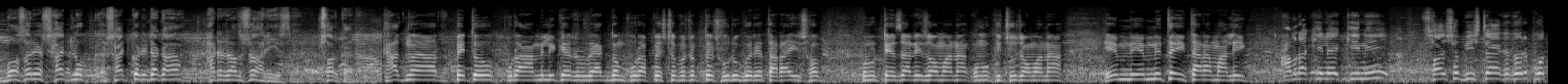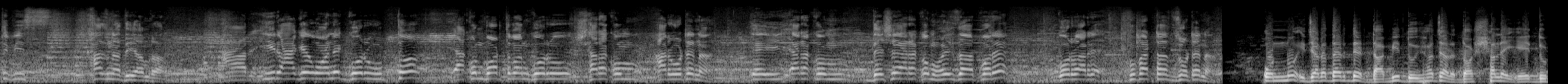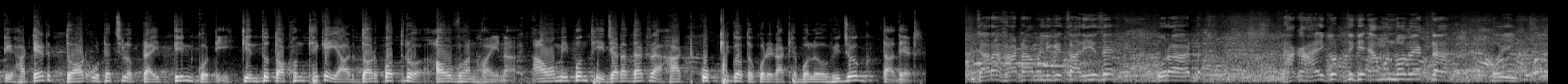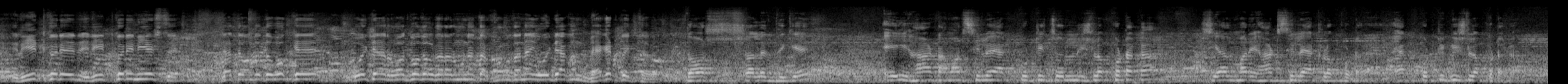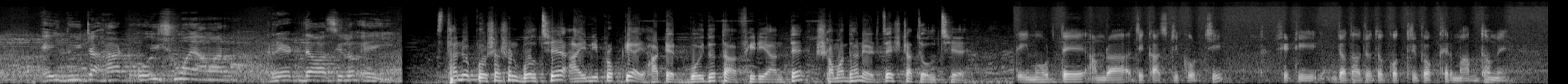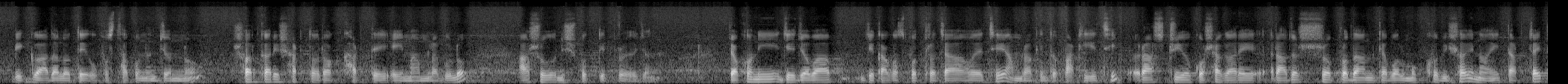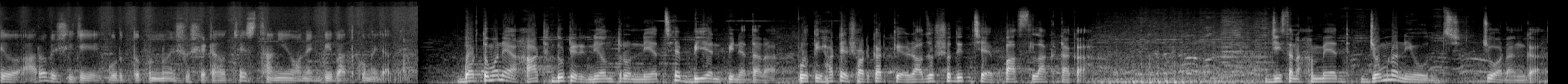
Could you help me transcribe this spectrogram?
বছরে ষাট লোক ষাট কোটি টাকা হাটের রাজস্ব হারিয়েছে সরকার। খাজনার পেতো পুরা আওয়ামী লীগের একদম পুরা পৃষ্ঠপোষক থেকে শুরু করে তারাই সব কোনো ট্রেজারি জমা না কোনো কিছু জমা না এমনি এমনিতেই তারা মালিক। আমরা কিনে কিনি ছয়শো বিশ টাকা করে প্রতি পিস খাজনা দিই আমরা। আর এর আগে অনেক গরু উঠতো এখন বর্তমান গরু সেরকম আর ওঠে না। এই এরকম দেশে এরকম হয়ে যাওয়ার পরে গরু আর খুব একটা জোটে না। অন্য ইজারাদারদের দাবি দুই হাজার দশ সালে এই দুটি হাটের দর উঠেছিল প্রায় তিন কোটি কিন্তু তখন থেকেই আর দরপত্র আহ্বান হয় না। আওয়ামীপন্থী ইজারাদাররা হাট কক্ষিগত করে রাখে বলে অভিযোগ তাদের। যারা হাট আওয়ামী লীগে চালিয়েছে ওরা ঢাকা হাইকোর্ট থেকে এমনভাবে একটা ওই রিট করে রিট করে নিয়ে এসছে যাতে অন্তত পক্ষে ওইটা রদ বদল করার মনে তার ক্ষমতা নেই ওইটা এখন ভ্যাকেট করতে হবে। দশ সালের দিকে এই হাট আমার ছিল এক কোটি চল্লিশ লক্ষ টাকা শিয়ালমারি হাট ছিল এক লক্ষ টাকা এক কোটি বিশ লক্ষ টাকা। এই দুইটা হাট ওই সময় আমার রেট দেওয়া ছিল এই। স্থানীয় প্রশাসন বলছে আইনি প্রক্রিয়ায় হাটের বৈধতা ফিরিয়ে আনতে সমাধানের চেষ্টা চলছে। এই মুহূর্তে আমরা যে কাজটি করছি, সেটি যথাযথ কর্তৃপক্ষের মাধ্যমে বিজ্ঞ আদালতে উপস্থাপনের জন্য সরকারি স্বার্থ রক্ষার্থে এই মামলাগুলো আশু নিষ্পত্তির প্রয়োজন। যখনই যে জবাব, যে কাগজপত্র চাওয়া হয়েছে, আমরা কিন্তু পাঠিয়েছি। রাষ্ট্রীয় কোষাগারে রাজস্ব প্রদান কেবল মুখ্য বিষয় নয়, তার চাইতেও আরও বেশি যে গুরুত্বপূর্ণ ইস্যু সেটা হচ্ছে স্থানীয় অনেক বিবাদ কমে যাবে। বর্তমানে হাট দুটির নিয়ন্ত্রণ নিয়েছে বিএনপি নেতারা। প্রতি হাটে সরকারকে রাজস্ব দিচ্ছে পাঁচ লাখ টাকা। জিসান আহমেদ, যমুনা নিউজ, চুয়াডাঙ্গা।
